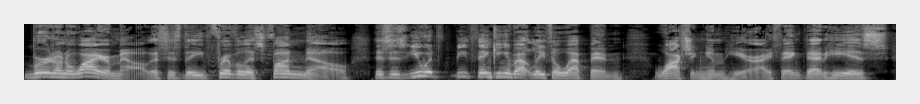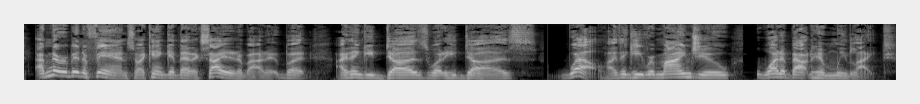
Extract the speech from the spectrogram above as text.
Bird on a Wire Mel. This is the frivolous, fun Mel. This is, you would be thinking about Lethal Weapon watching him here. I think that he is, I've never been a fan, so I can't get that excited about it, but I think he does what he does well. I think he reminds you what about him we liked.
